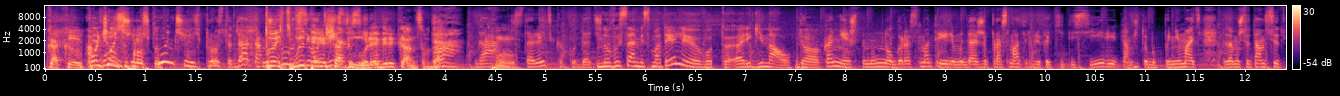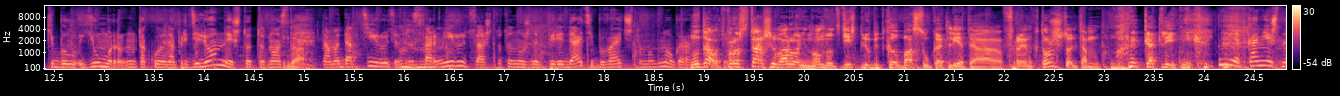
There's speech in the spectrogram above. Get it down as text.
Как, э, А кончился кончились, просто? Кончились просто, да. Там То есть вы всего 200 перешагнули американцев, да? Да, да. Ну. Представляете, как удачно. Но вы сами смотрели вот оригинал? Да, конечно, мы много рассмотрели, мы даже просматривали какие-то серии, там, чтобы понимать, потому что там все-таки был юмор, ну, такой он определенный, что-то у нас Да. там адаптируется, трансформируется, а что-то нужно передать, и бывает, что мы много Ну да, вот просто старший Воронин, он вот здесь любит колбасу, котлеты, а Фрэнк тоже, что ли, там котлетник? Нет, конечно,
